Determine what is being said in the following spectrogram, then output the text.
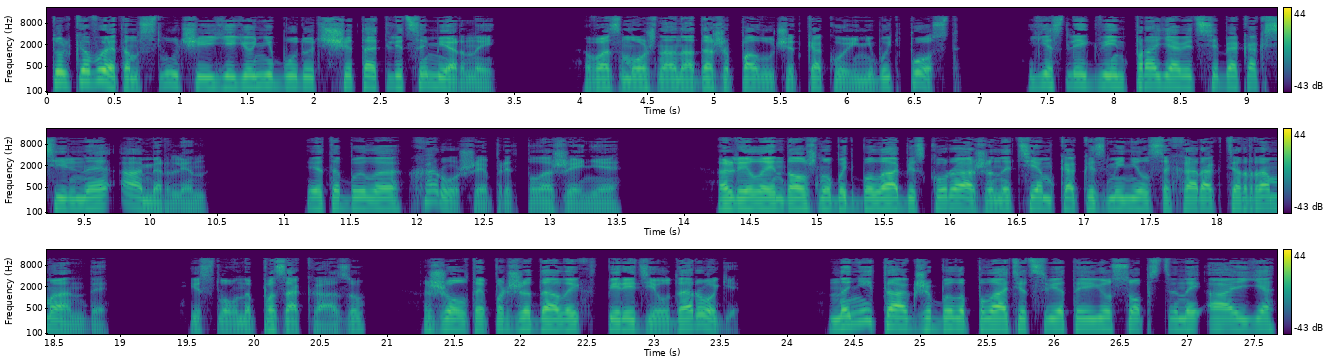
Только в этом случае ее не будут считать лицемерной. Возможно, она даже получит какой-нибудь пост, если Эгвейн проявит себя как сильная Амерлин. Это было хорошее предположение. Лилейн, должно быть, была обескуражена тем, как изменился характер Романды. И словно по заказу, желтая поджидала их впереди у дороги. На ней также было платье цвета ее собственной Айя,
